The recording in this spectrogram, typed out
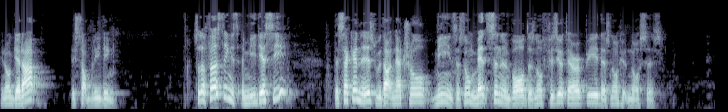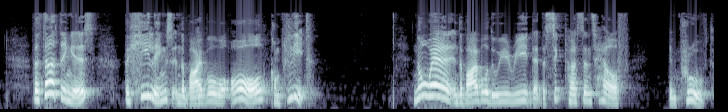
you know, get up, they stop bleeding. So the first thing is immediacy. The second is without natural means. There's no medicine involved, there's no physiotherapy, there's no hypnosis. The third thing is the healings in the Bible were all complete. Nowhere in the Bible do we read that the sick person's health improved,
